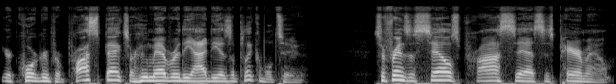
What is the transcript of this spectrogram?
your core group of prospects, or whomever the idea is applicable to. So, friends, the sales process is paramount.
